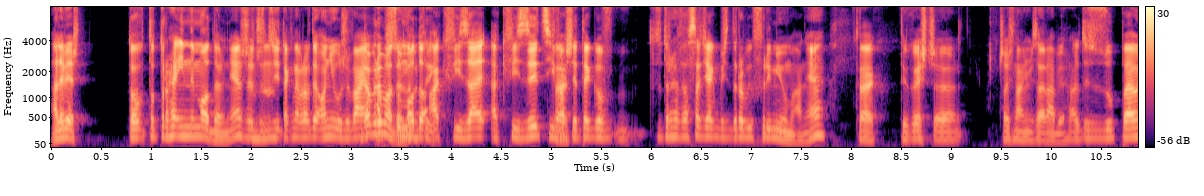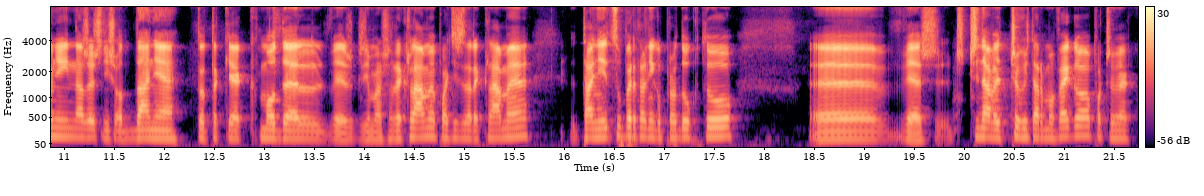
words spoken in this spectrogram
Ale wiesz, to, to trochę inny model, nie? Że, czyli tak naprawdę oni używają Dobry model, Absumo do dobry akwiza- akwizycji Tak. właśnie tego, to trochę w zasadzie jakbyś dorobił freemiuma, nie? Tak. Tylko jeszcze coś na nim zarabiasz, ale to jest zupełnie inna rzecz niż oddanie To tak jak model, wiesz, gdzie masz reklamę, płacisz za reklamę, tanie, super taniego produktu, e, wiesz, czy, czy nawet czegoś darmowego, po czym jak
